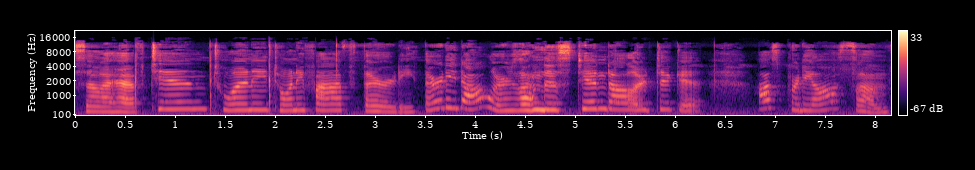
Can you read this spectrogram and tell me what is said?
So I have 10, 20, 25, 30. $30 on this $10 ticket. That's pretty awesome.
